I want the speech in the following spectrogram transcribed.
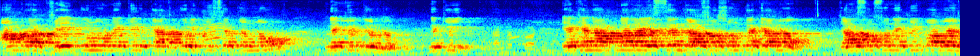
আমরা যে কোনো নেকির কাজ করি কিসের জন্য? নেকির জন্য। নাকি? এখানে আপনারা এসেছেন জাল শাসন থেকে আনো জাল শাসনে কি পাবেন?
